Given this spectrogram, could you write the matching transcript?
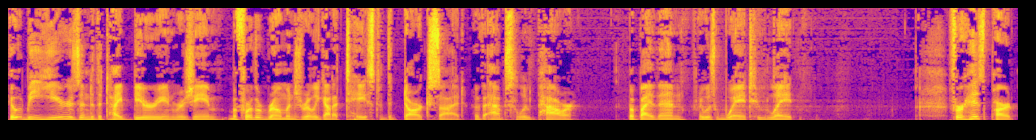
It would be years into the Tiberian regime before the Romans really got a taste of the dark side of absolute power. But by then, it was way too late. For his part,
